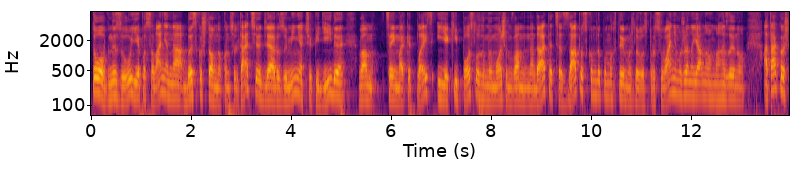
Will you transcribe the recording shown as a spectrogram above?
то внизу є посилання на безкоштовну консультацію для розуміння, чи підійде вам цей маркетплейс і які послуги ми можемо вам надати. Це з запуском допомогти, можливо, з просуванням уже наявного магазину. А також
